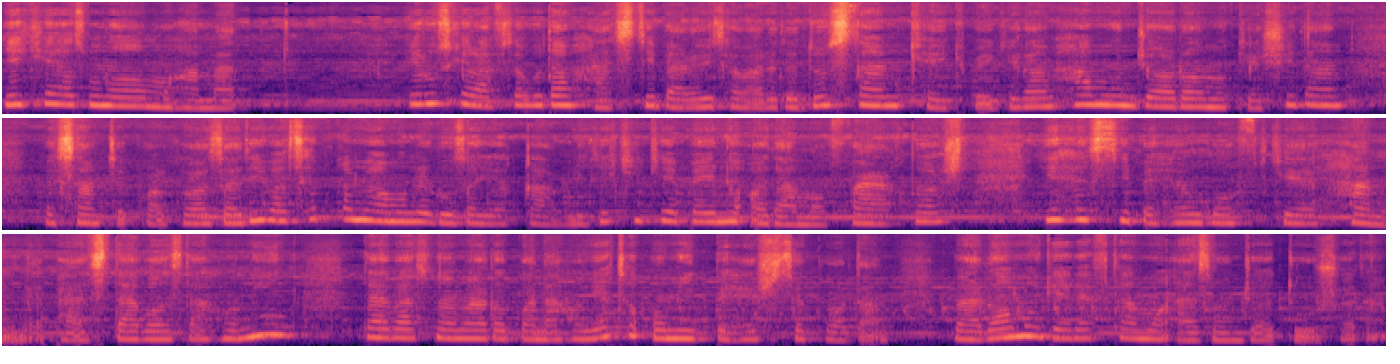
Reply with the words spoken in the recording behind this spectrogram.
یکی از اونا محمد بود. یه روز که رفته بودم هستی برای تولد دوستم کیک بگیرم. همون جا رامو کشیدم به سمت پارک آزادی و طبق معمول روزای قبل یکی که بین آدم ها فرق داشت یه حسی به هم گفت که همینه. پس دوازده همین دعوتنامه رو با نهایت امید بهش سپردم و رامو گرفتم و از اونجا دور شدم.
